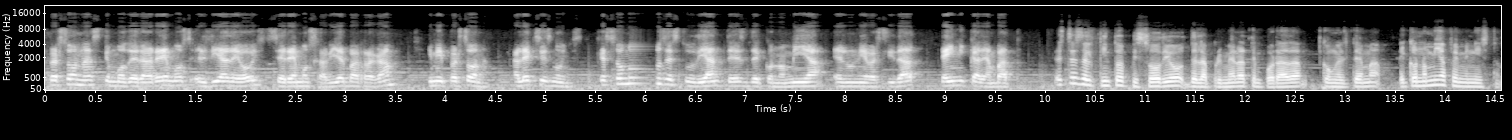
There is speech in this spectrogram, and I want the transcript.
personas que moderaremos el día de hoy seremos Javier Barragán y mi persona, Alexis Núñez, que somos estudiantes de Economía en la Universidad Técnica de Ambato. Este es el quinto episodio de la primera temporada con el tema Economía Feminista,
